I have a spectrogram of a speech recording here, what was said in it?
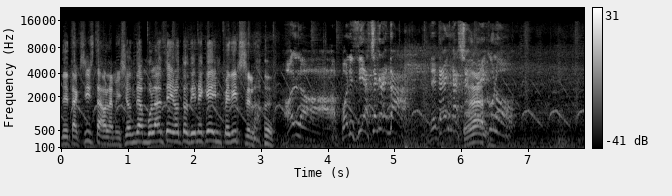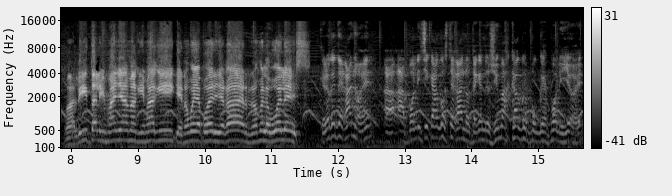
de taxista o la misión de ambulancia y el otro tiene que impedírselo. ¡Hola! ¡Policía secreta! ¡Deténgase Ah. el vehículo! Maldita limaña, Maki Maki, que no voy a poder llegar. No me lo vueles. Creo que te gano, ¿eh? A, a Poli y Cacos te gano, te quedo. Soy más caco porque Poli yo, ¿eh?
